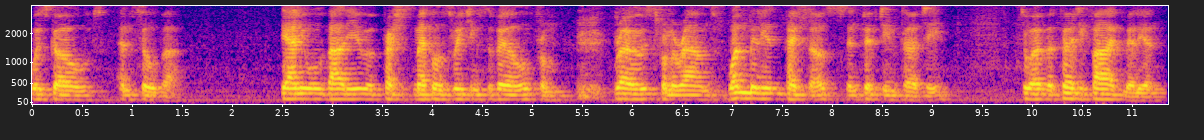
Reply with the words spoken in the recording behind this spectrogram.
was gold and silver. The annual value of precious metals reaching Seville from, rose from around 1 million pesos in 1530 to over 35 million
